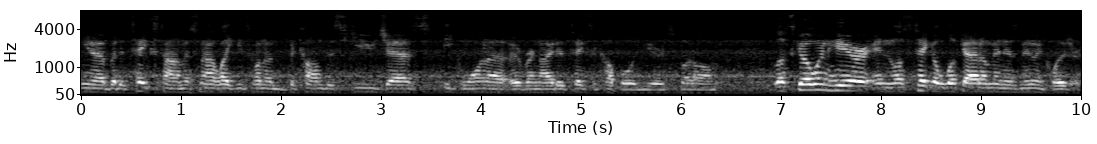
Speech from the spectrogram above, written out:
you know, but it takes time. It's not like he's going to become this huge ass iguana overnight. It takes a couple of years. But um, let's go in here and let's take a look at him in his new enclosure.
